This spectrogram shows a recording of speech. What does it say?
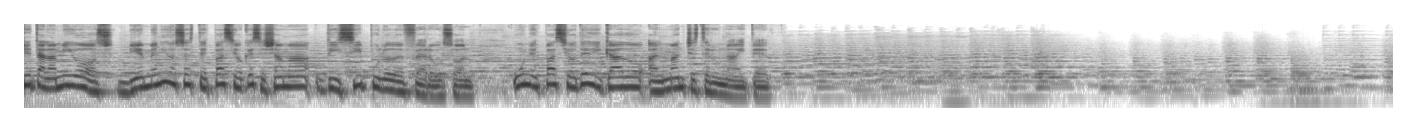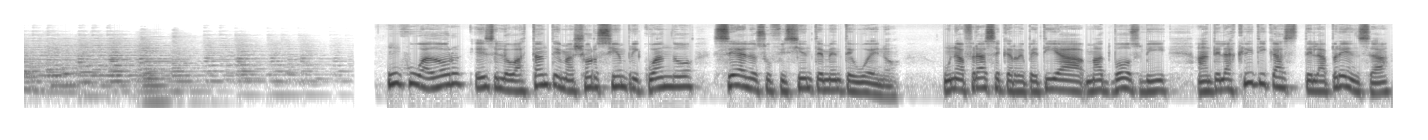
¿Qué tal amigos? Bienvenidos a este espacio que se llama Discípulo de Ferguson, un espacio dedicado al Manchester United. Un jugador es lo bastante mayor siempre y cuando sea lo suficientemente bueno. Una frase que repetía Matt Bosby ante las críticas de la prensa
